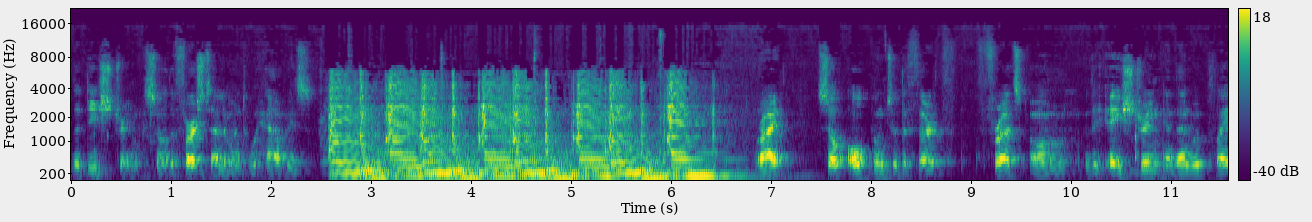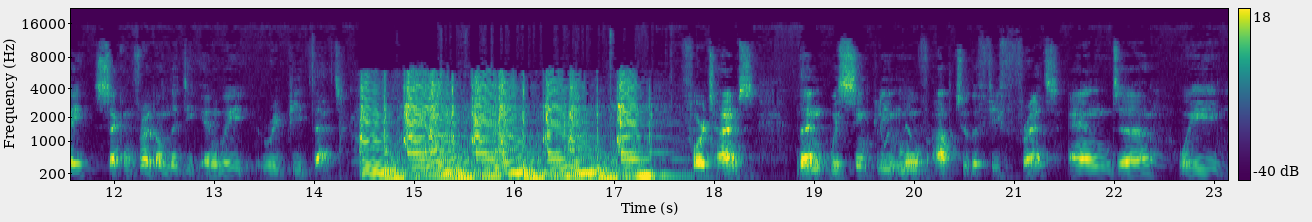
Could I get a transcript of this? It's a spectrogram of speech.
the D string. So the first element we have is right? So open to the third frets on the A string and then we play second fret on the D and we repeat that four times. Then we simply move up to the fifth fret and uh, we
